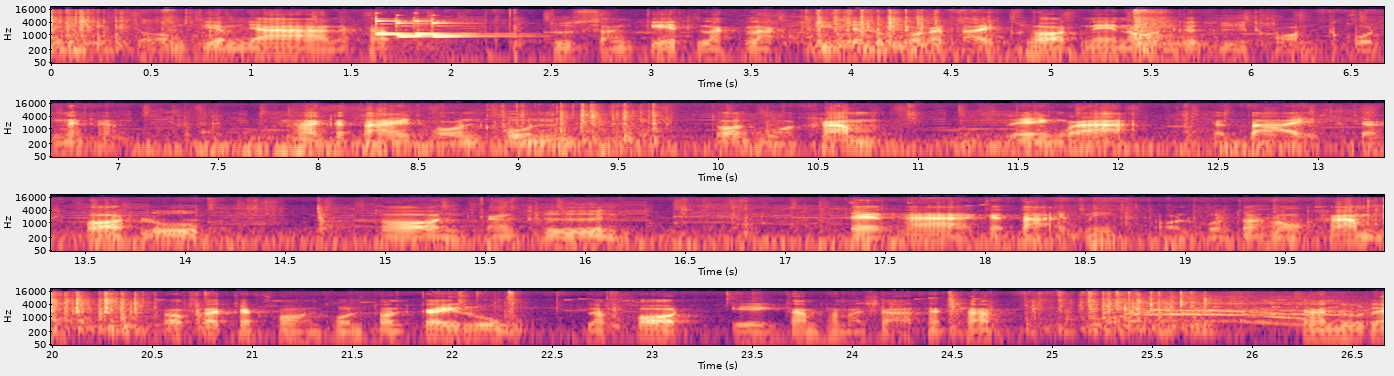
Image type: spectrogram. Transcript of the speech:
2. เตรียมหญ้านะครับจุดสังเกตหลักๆ ที่จะรู้ว่ากระต่ายคลอดแน่นอนก็คือถอนขนนะครับ ถ้ากระต่ายถอนขน ตอนหัวค่ำแสดงว่ากระต่ายจะคลอดลูก ตอนกลางคืน แต่ถ้ากระต่ายไม่ถอนขนตอนหัวค่ำเขาก็จะถอนขนตอนใกล้รุ่ง และคลอดเองตามธรรมชาตินะครับ การดูแล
